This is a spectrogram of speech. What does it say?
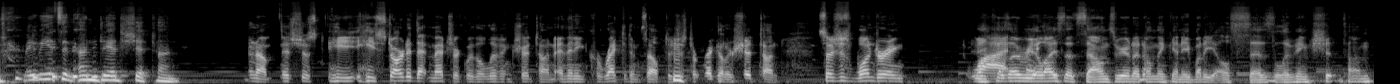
maybe it's an undead shit ton. No, no, it's just he he started that metric with a living shit ton, and then he corrected himself to just a regular shit ton. So I was just wondering why. because I realize that sounds weird. I don't think anybody else says living shit ton.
